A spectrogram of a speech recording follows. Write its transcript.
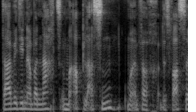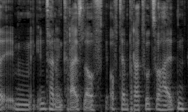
Da wir den aber nachts immer ablassen, um einfach das Wasser im internen Kreislauf auf Temperatur zu halten,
